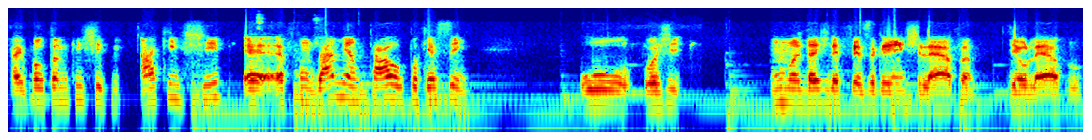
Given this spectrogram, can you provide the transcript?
aí voltando na Kinship, a Kinship é, é fundamental porque assim, o, hoje uma das defesas que a gente leva, eu levo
